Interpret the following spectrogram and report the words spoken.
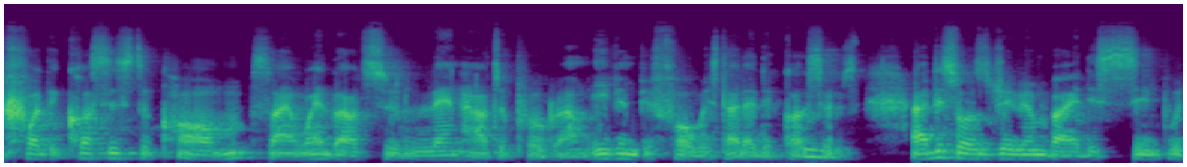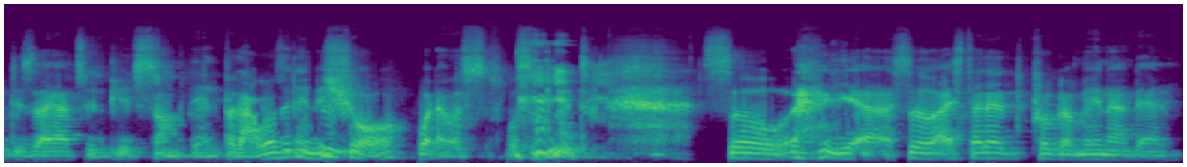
for the courses to come. So I went out to learn how to program even before we started the courses. Mm. this was driven by the simple desire to build something, but I wasn't even mm. sure what I was supposed to build. so yeah, so I started programming and then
